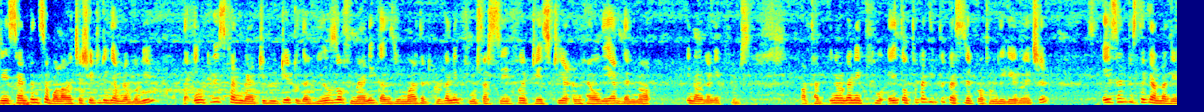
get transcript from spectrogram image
যে সেন্টেন্সে বলা হয়েছে, সেটি যদি আমরা বলি the increase can be attributed to the views of many consumer that organic foods are safer tastier and healthier than not inorganic foods অর্থাৎ ইনঅর্গানিক এই তথ্যটা কিন্তু প্যাসেজের প্রথম দিকেই রয়েছে। এই সেন্টেন্স থেকে আমরা যে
